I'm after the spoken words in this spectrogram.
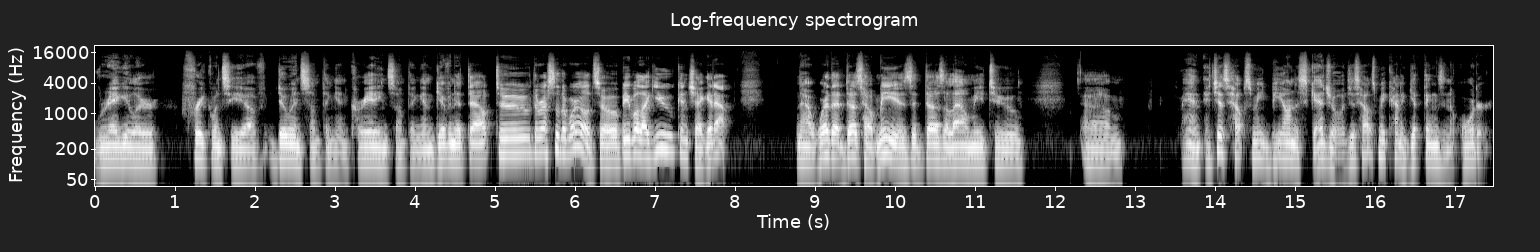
regular frequency of doing something and creating something and giving it out to the rest of the world so people like you can check it out. Now, where that does help me is it does allow me to, um, man, it just helps me be on the schedule. It just helps me kind of get things in order.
